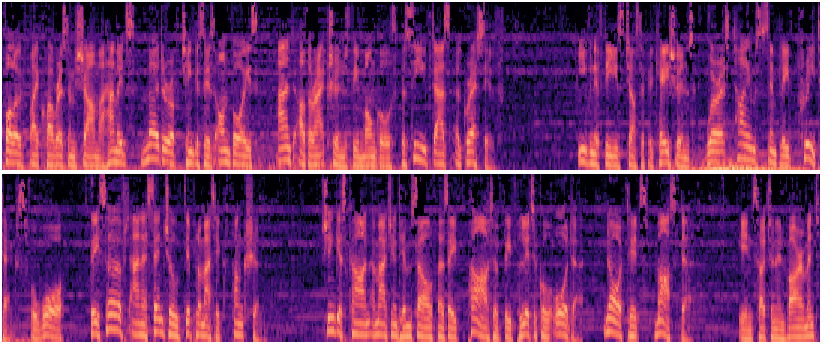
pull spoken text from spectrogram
followed by Khwarezm Shah Muhammad's murder of Chinggis's envoys and other actions the Mongols perceived as aggressive. Even if these justifications were at times simply pretexts for war, they served an essential diplomatic function. Chinggis Khan imagined himself as a part of the political order, not its master. In such an environment,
